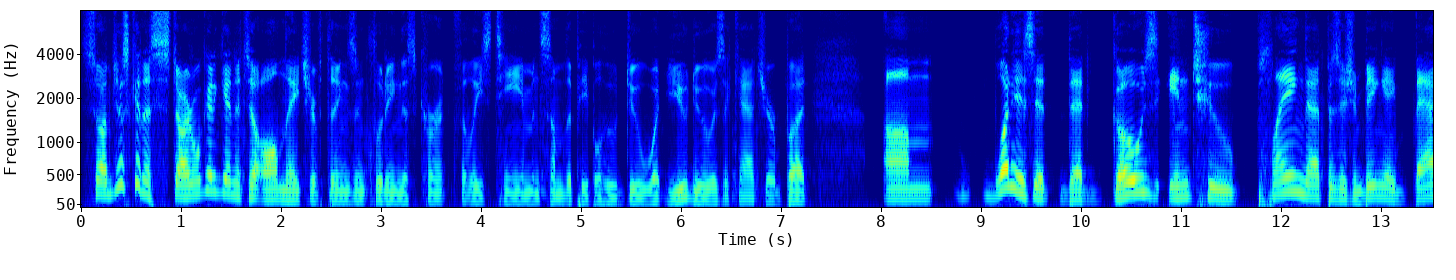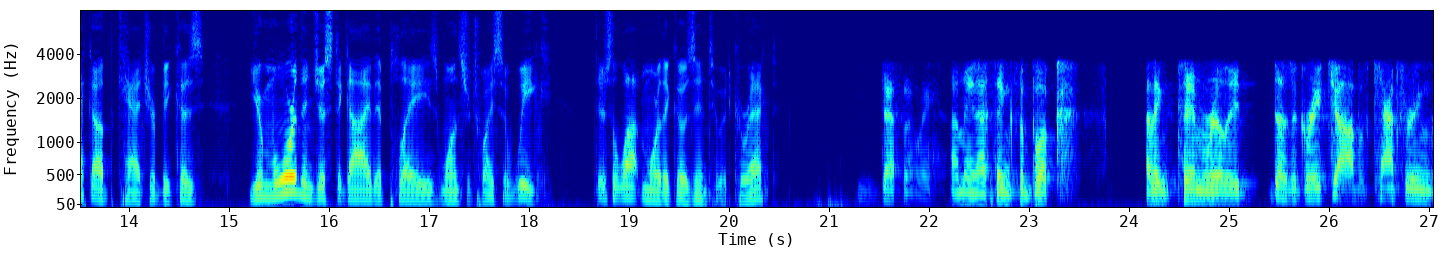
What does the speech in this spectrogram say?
So I'm just going to start. We're going to get into all nature of things, including this current Phillies team and some of the people who do what you do as a catcher. But um, what is it that goes into playing that position, being a backup catcher? Because you're more than just a guy that plays once or twice a week. There's a lot more that goes into it, correct? Definitely. I mean, I think the book, I think Tim really does a great job of capturing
